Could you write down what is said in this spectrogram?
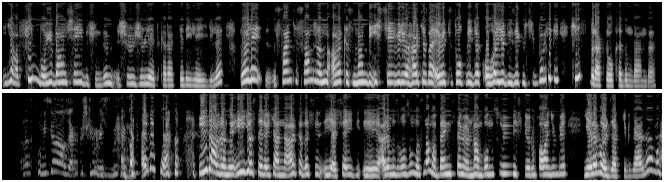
Ya film boyu ben şeyi düşündüm şu Juliet karakteriyle ilgili. Böyle e, sanki Sandra'nın arkasından bir iş çeviriyor. Herkesten evet'i toplayacak. O hayır diyecekmiş gibi. Böyle bir his bıraktı o kadın bende. Bana da komisyon alacakmış gibi bir his bıraktı. Evet ya. İyi davranıyor, iyi gösteriyor kendine arkadaşı ya şey e, aramız bozulmasın ama ben istemiyorum. Ben bonusumu istiyorum falan gibi bir yere varacak gibi geldi ama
